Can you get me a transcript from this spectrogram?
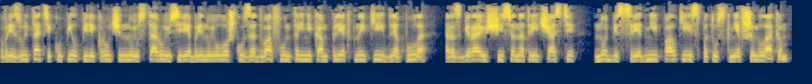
В результате купил перекрученную старую серебряную ложку за 2 фунта и некомплектный кий для пула, разбирающийся на три части, но без средней палки и с потускневшим лаком.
